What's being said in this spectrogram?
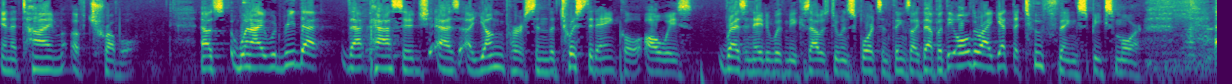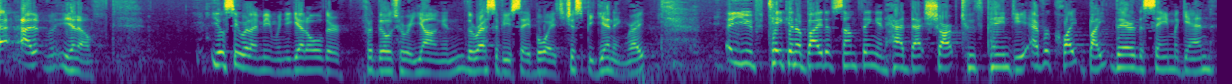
in a time of trouble. Now, when I would read that, that passage as a young person, the twisted ankle always resonated with me because I was doing sports and things like that. But the older I get, the tooth thing speaks more. I, I, you know, you'll see what I mean when you get older for those who are young, and the rest of you say, boy, it's just beginning, right? You've taken a bite of something and had that sharp tooth pain. Do you ever quite bite there the same again?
